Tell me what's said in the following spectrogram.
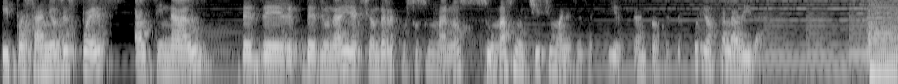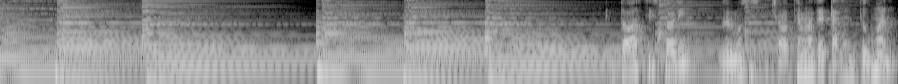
Y pues años después, al final, desde, desde una dirección de recursos humanos, sumas muchísimo en ese sentido. Entonces es curiosa la vida. Toda esta historia no hemos escuchado temas de talento humano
